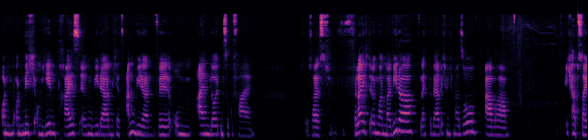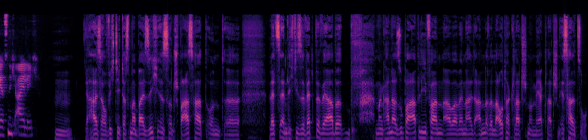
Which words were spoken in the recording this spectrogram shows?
und, und nicht um jeden Preis irgendwie da mich jetzt anbiedern will, um allen Leuten zu gefallen. Das heißt, vielleicht irgendwann mal wieder, vielleicht bewerbe ich mich mal so, aber ich habe es da jetzt nicht eilig. Hm. Ja, ist ja auch wichtig, dass man bei sich ist und Spaß hat und äh, letztendlich diese Wettbewerbe, pff, man kann da super abliefern, aber wenn halt andere lauter klatschen und mehr klatschen, ist halt so.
